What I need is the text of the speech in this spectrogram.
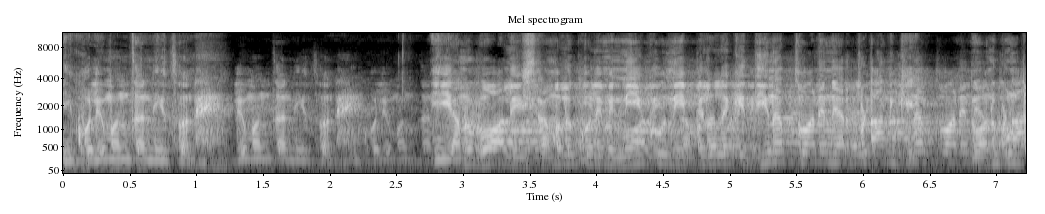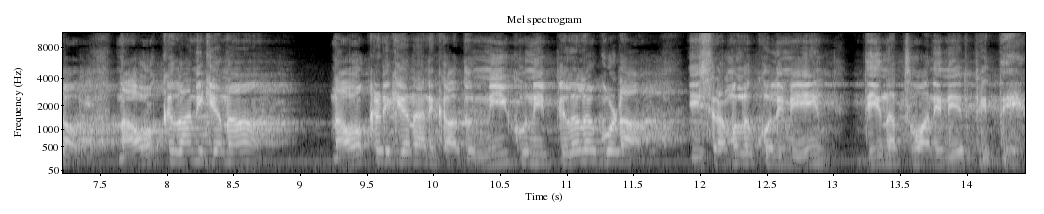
నీ కొలిమంతా నీతోనే. కొలిమంతా నీతోనే. ఈ అనుభవాలు ఈ శ్రమల కొలిమి నీకు నీ పిల్లలకి దీనత్వాన్ని నేర్పడానికి నువ్వు అనుకుంటావు. నా ఒక్కదానికేనా? నా ఒక్కడికేనా అని కాదు. నీకు నీ పిల్లలకు కూడా ఈ శ్రమల కొలిమి దీనత్వాన్ని నేర్పిద్ది.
